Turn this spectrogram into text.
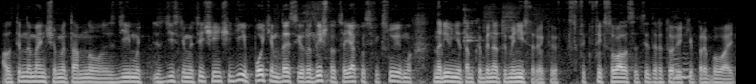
Але тим не менше, ми там ну здійснюємо ці чи інші дії. Потім десь юридично це якось фіксуємо на рівні там кабінету міністрів, як фіксувалися ці території, які перебувають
